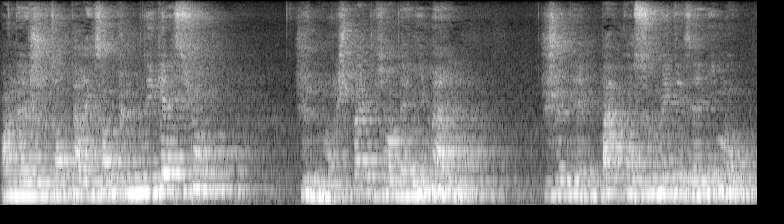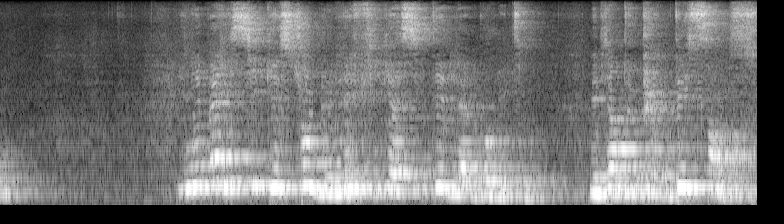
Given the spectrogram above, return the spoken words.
en ajoutant par exemple une négation. Je ne mange pas de viande animale. Je n'aime pas consommer des animaux. Il n'est pas ici question de l'efficacité de l'algorithme, mais bien de pure décence.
